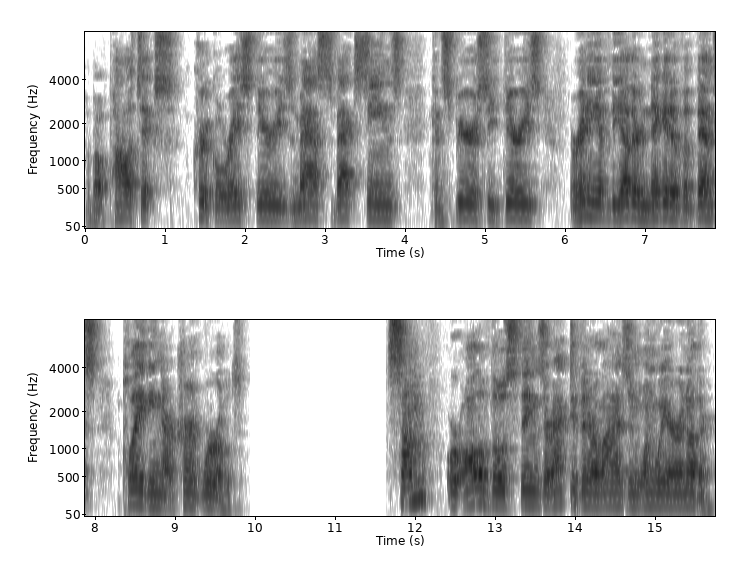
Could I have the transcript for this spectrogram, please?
about politics, critical race theories, mass vaccines, conspiracy theories, or any of the other negative events plaguing our current world. Some or all of those things are active in our lives in one way or another.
